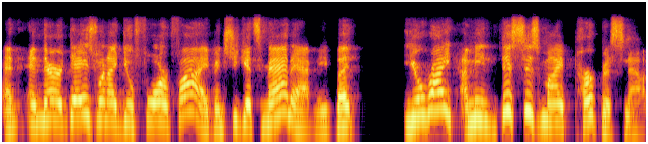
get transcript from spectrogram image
And and there are days when I do four or five, and she gets mad at me. But you're right. I mean, this is my purpose now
